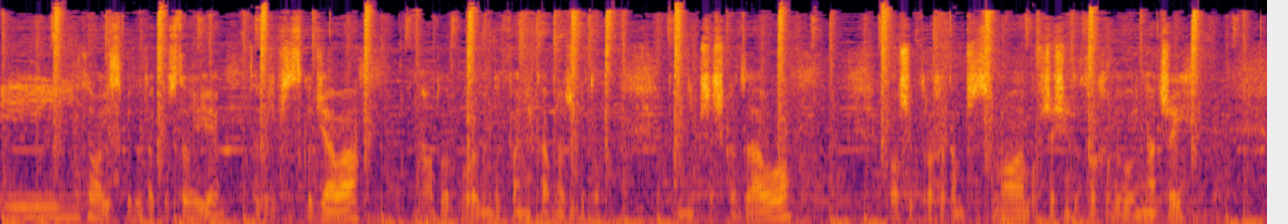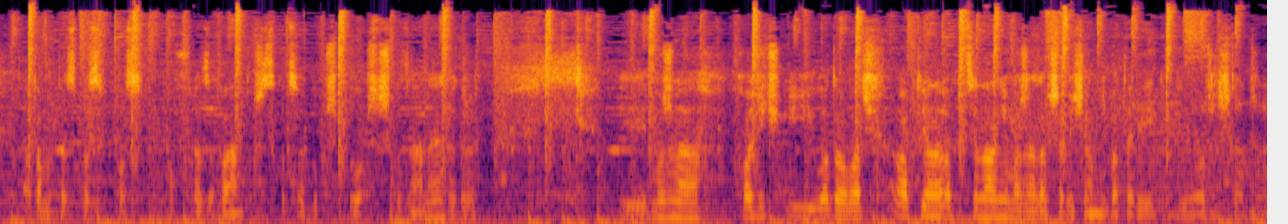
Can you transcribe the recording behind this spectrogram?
I no i sobie to tak ustawiłem. Także wszystko działa. No tu porobiłem tak fajnie kable, żeby to tam nie przeszkadzało. Koszyk trochę tam przesunąłem, bo wcześniej to trochę było inaczej. A tam też pos, pofrazowałem to wszystko, co było, przeszkadzane, także można wchodzić i ładować. Opcjon- Opcjonalnie można zawsze wyciągnąć baterię i drugi ułożyć, także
